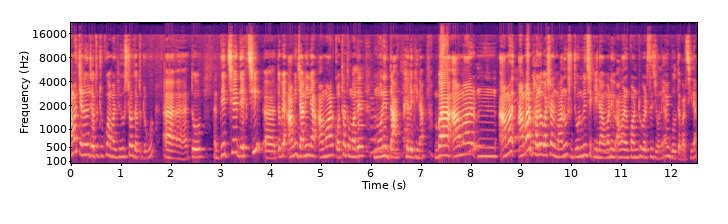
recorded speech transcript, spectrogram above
আমার চ্যানেলে যতটুকু, আমার ভিউজটাও যতটুকু তো দিচ্ছে, দেখছি তবে আমি জানি না আমার কথা তোমাদের মনে দাগ ফেলে কিনা বা আমার আমার আমার ভালোবাসার মানুষ জন্মেছে কিনা মানে আমার কন্ট্রোভার্সি জন্য, আমি বলতে পারছি না।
